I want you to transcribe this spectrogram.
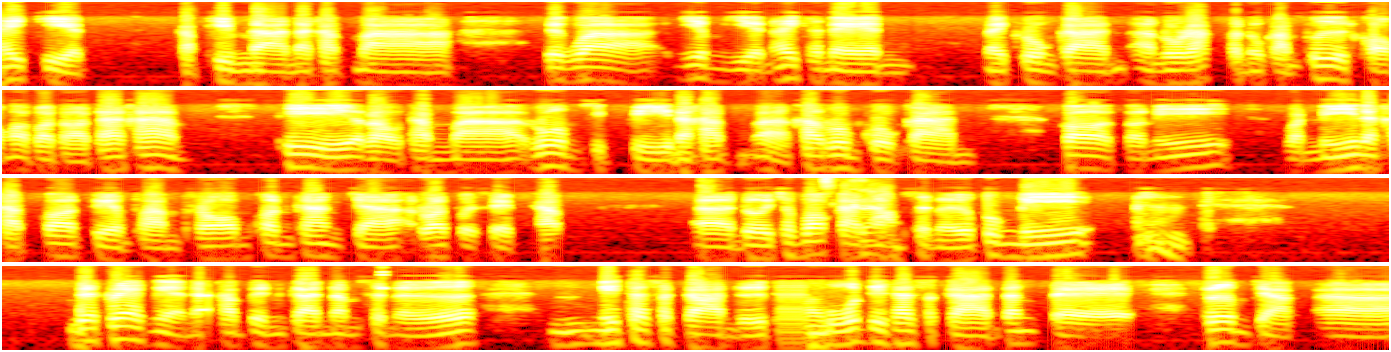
ให้เกียรติกับทีมงานนะครับ มาเรียกว่าเยี่ยมเยียนให้คะแนนในโครงการอนุรักษ์พันธุกรรมพืชของอบตท่าข้าม ที่เราทำมาร่วม 10 ปีนะครับอ่าเข้าร่วมโครงการ ก็ตอนนี้วันนี้นะครับ ก็เตรียมความพร้อมค่อนข้างจะร้อยเปอร์เซ็นครับเอ่อโดยเฉพาะการครับนำเสนอพรุ่งนี้แรกๆเนี่ยนะครับ เป็นการนำเสนอนิทรรศการหรือทางบูธนิทรรศการตั้งแต่เริ่มจากอ่า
